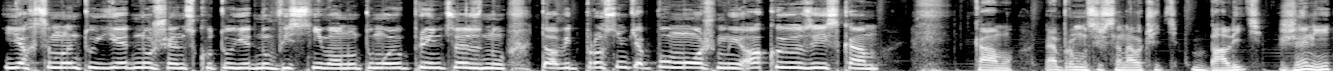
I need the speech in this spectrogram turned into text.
Ja chcem len tú jednu ženskú, tú jednu vysnívanú, tú moju princeznú. David, prosím ťa, pomôž mi, ako ju získam? Kámo, najprv musíš sa naučiť baliť ženy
